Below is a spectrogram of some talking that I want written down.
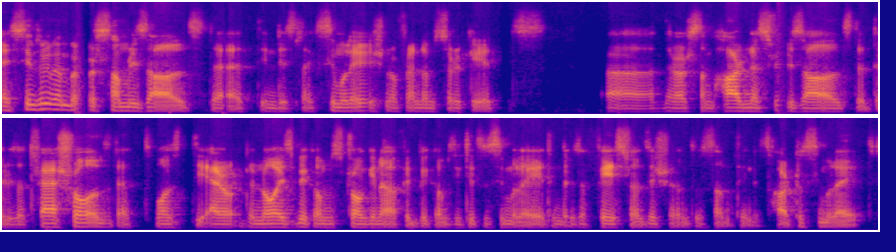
I seem to remember some results that in this like simulation of random circuits, uh, there are some hardness results that there's a threshold that once the error, the noise becomes strong enough, it becomes easy to simulate, and there's a phase transition to something that's hard to simulate.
